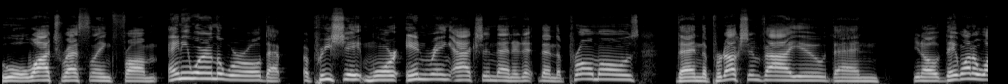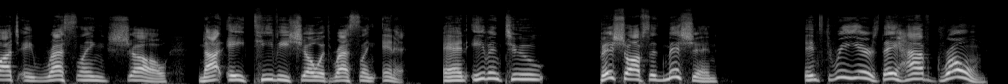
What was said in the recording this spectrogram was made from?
who will watch wrestling from anywhere in the world that appreciate more in-ring action than it, than the promos, than the production value, than you know, they want to watch a wrestling show, not a TV show with wrestling in it. And even to Bischoff's admission, in three years, they have grown.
